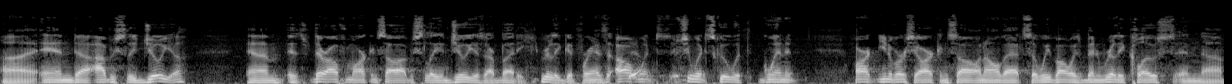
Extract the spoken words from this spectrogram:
uh, and uh, obviously Julia. Um, it's, they're all from Arkansas, obviously, and Julia's our buddy. Really good friends. All went. To, she went to school with Gwen at Ar- University of Arkansas and all that. So we've always been really close. And uh,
